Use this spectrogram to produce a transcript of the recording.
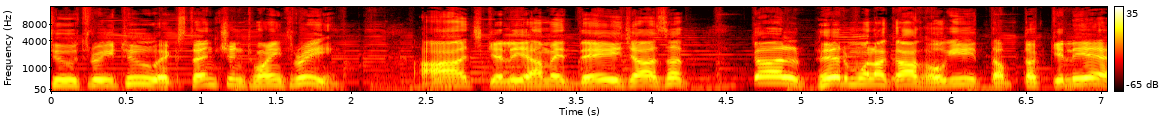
two three two extension twenty three आज के लिए हमें दे इजाज़त। कल फिर मुलाकात होगी। तब तक के लिए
